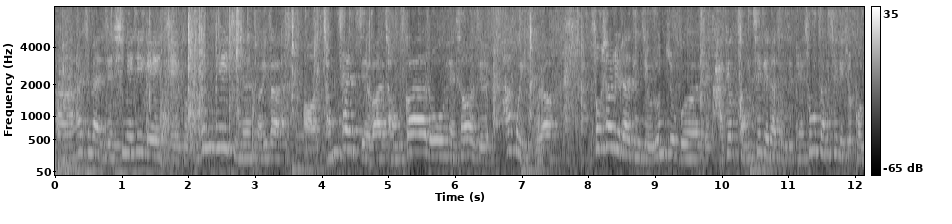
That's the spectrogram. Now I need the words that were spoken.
아, 하지만 이제 시메릭의 이제 그 홈페이지는 저희가 어, 정찰제와 정가로 해서 이제 하고 있고요. 소셜이라든지 이런 쪽은 이제 가격 정책이라든지 배송 정책이 조금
